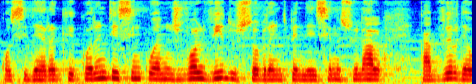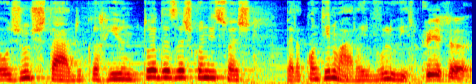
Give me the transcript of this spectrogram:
considera que 45 anos volvidos sobre a independência nacional, Cabo Verde é hoje um Estado que reúne todas as condições para continuar a evoluir. Veja,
